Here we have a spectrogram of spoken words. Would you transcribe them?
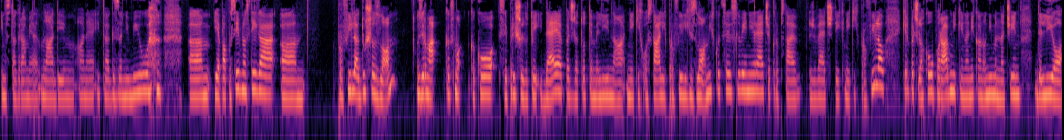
Instagram je mladim, a ne itak zanimiv. um, je pa posebnost tega um, profila Dušo zlom, oziroma kak smo, kako se je prišel do te ideje, pač da to temelji na nekih ostalih profilih zlomih, kot se v Sloveniji reče, ker obstaja že več teh nekih profilov, kjer pač lahko uporabniki na nek anonimen način delijo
